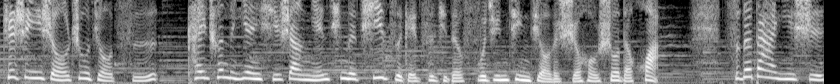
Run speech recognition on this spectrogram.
这是一首祝酒词，开春的宴席上，年轻的妻子给自己的夫君敬酒的时候说的话。词的大意是：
